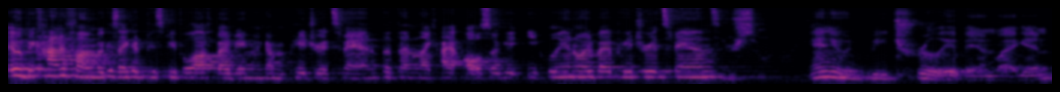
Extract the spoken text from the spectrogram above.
it would be kind of fun because I could piss people off by being like I'm a Patriots fan. But then like I also get equally annoyed by Patriots fans. You're so and you would be truly a bandwagon.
